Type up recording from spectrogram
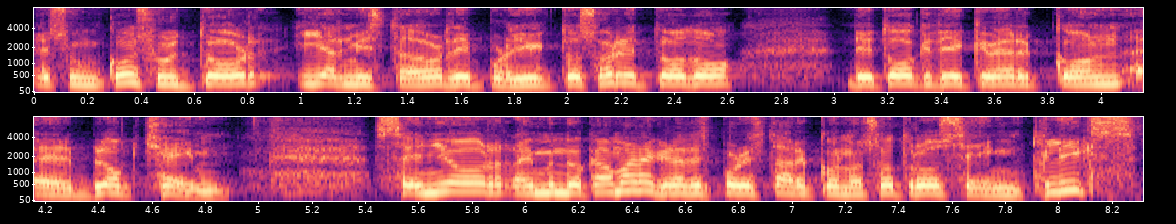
Es un consultor y administrador de proyectos, sobre todo de todo lo que tiene que ver con el blockchain. Señor Raimundo Cámara, gracias por estar con nosotros en Clicks.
